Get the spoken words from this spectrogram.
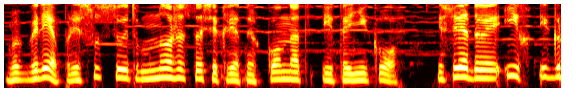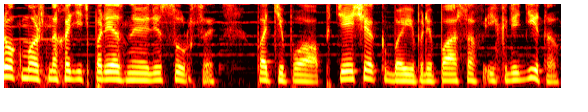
В игре присутствует множество секретных комнат и тайников. Исследуя их, игрок может находить полезные ресурсы по типу аптечек, боеприпасов и кредитов,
